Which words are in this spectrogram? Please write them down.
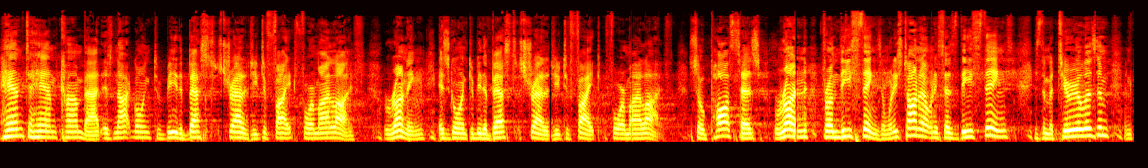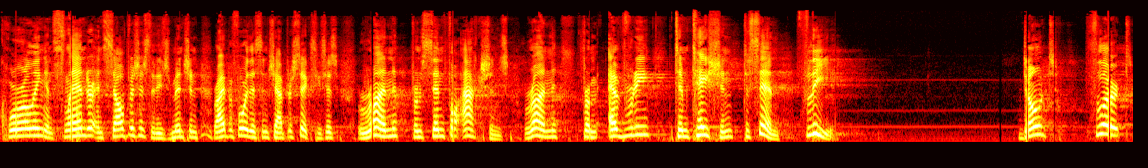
hand to hand combat is not going to be the best strategy to fight for my life. Running is going to be the best strategy to fight for my life. So Paul says, run from these things. And what he's talking about when he says these things is the materialism and quarreling and slander and selfishness that he's mentioned right before this in chapter 6. He says, run from sinful actions, run from every temptation to sin, flee. Don't flirt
